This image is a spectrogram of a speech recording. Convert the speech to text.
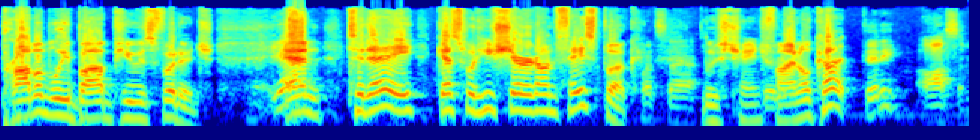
probably Bob Pugh's footage. Yeah. And today, guess what he shared on Facebook? What's that? Loose change Did final cut. Did he? Awesome.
